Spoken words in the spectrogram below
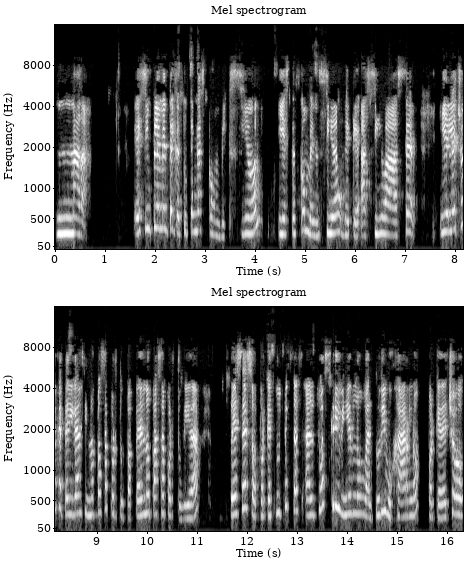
nada. Es simplemente el que tú tengas convicción y estés convencida de que así va a ser. Y el hecho de que te digan si no pasa por tu papel, no pasa por tu vida, es eso, porque tú te estás, al tú escribirlo o al tú dibujarlo, porque de hecho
